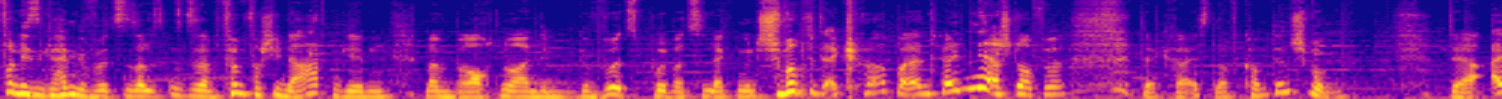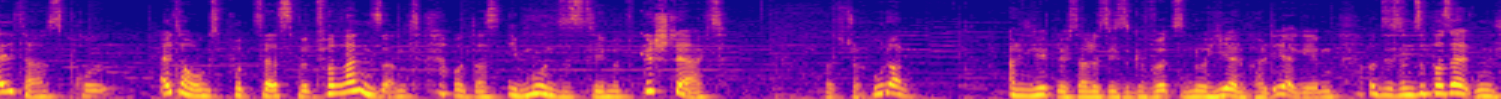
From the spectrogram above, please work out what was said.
Von diesen Geheimgewürzen soll es insgesamt fünf verschiedene Arten geben. Man braucht nur an dem Gewürzpulver zu lecken und schwupp, der Körper enthält Nährstoffe. Der Kreislauf kommt in Schwung. Der Alterspro Alterungsprozess wird verlangsamt und das Immunsystem wird gestärkt. Hört sich doch gut an. Angeblich soll es diese Gewürze nur hier in Paldea geben und sie sind super selten.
